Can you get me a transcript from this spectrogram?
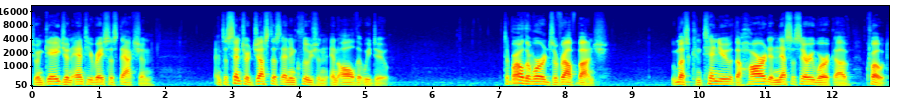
to engage in anti-racist action, and to center justice and inclusion in all that we do. To borrow the words of Ralph Bunche, we must continue the hard and necessary work of, quote,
